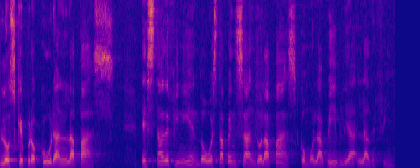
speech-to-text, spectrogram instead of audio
los que procuran la paz, está definiendo o está pensando la paz como la Biblia la define.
